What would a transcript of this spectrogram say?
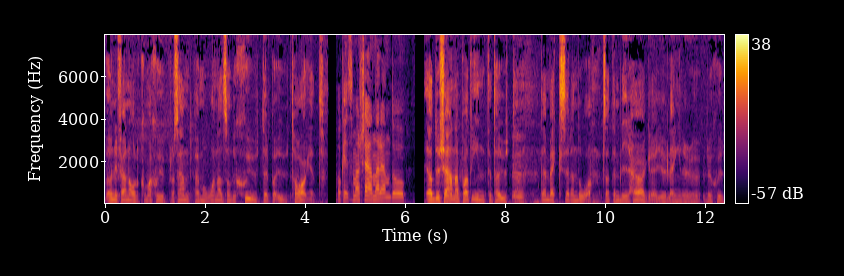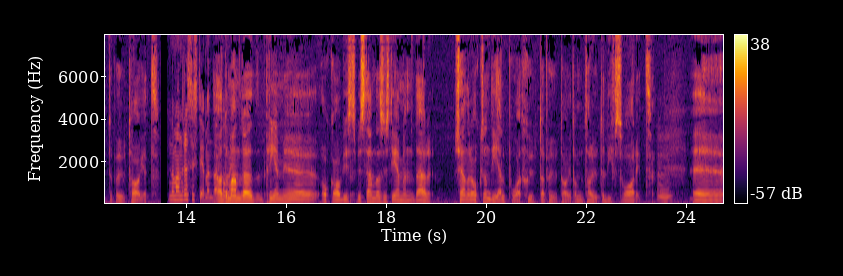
ungefär 0,7 procent per månad som du skjuter på uttaget. Okej, så man tjänar ändå? Ja, du tjänar på att inte ta ut den. Mm. Den växer ändå så att den blir högre ju längre du, du skjuter på uttaget. De andra systemen då? Ja, de andra premie och avgiftsbestämda systemen där tjänar du också en del på att skjuta på uttaget om du tar ut det livsvarigt. Mm. Eh,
